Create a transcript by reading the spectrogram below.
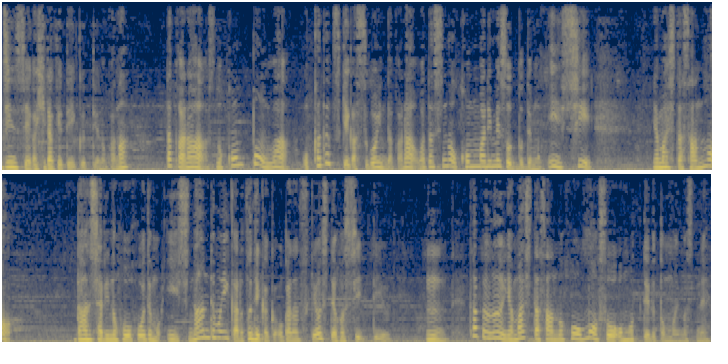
人生が開けていくっていうのかな。だからその根本はお片付けがすごいんだから私のこんまりメソッドでもいいし山下さんの断捨離の方法でもいいし何でもいいからとにかくお片付けをしてほしいっていう。うん。多分山下さんの方もそう思ってると思いますね。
